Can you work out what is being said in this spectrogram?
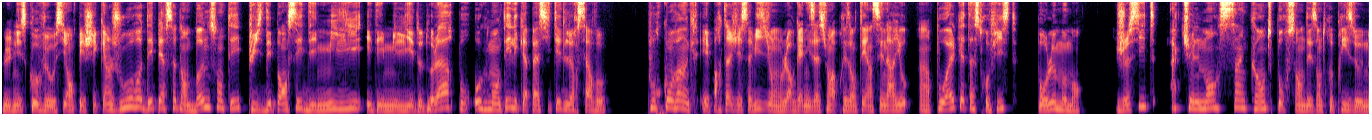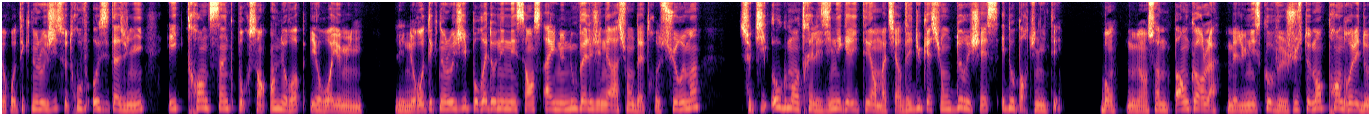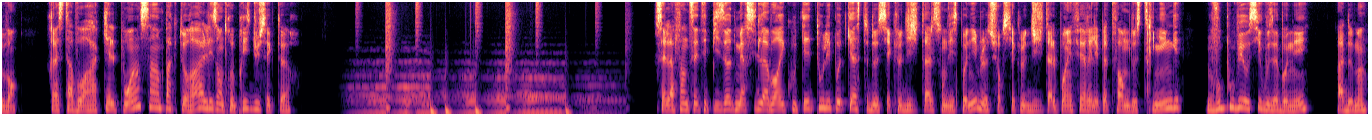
L'UNESCO veut aussi empêcher qu'un jour, des personnes en bonne santé puissent dépenser des milliers et des milliers de dollars pour augmenter les capacités de leur cerveau. Pour convaincre et partager sa vision, l'organisation a présenté un scénario un poil catastrophiste pour le moment. Je cite, actuellement 50% des entreprises de neurotechnologie se trouvent aux États-Unis et 35% en Europe et au Royaume-Uni. Les neurotechnologies pourraient donner naissance à une nouvelle génération d'êtres surhumains, ce qui augmenterait les inégalités en matière d'éducation, de richesse et d'opportunités. Bon, nous n'en sommes pas encore là, mais l'UNESCO veut justement prendre les devants. Reste à voir à quel point ça impactera les entreprises du secteur. C'est la fin de cet épisode, merci de l'avoir écouté. Tous les podcasts de Siècle Digital sont disponibles sur siècledigital.fr et les plateformes de streaming. Vous pouvez aussi vous abonner. À demain.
